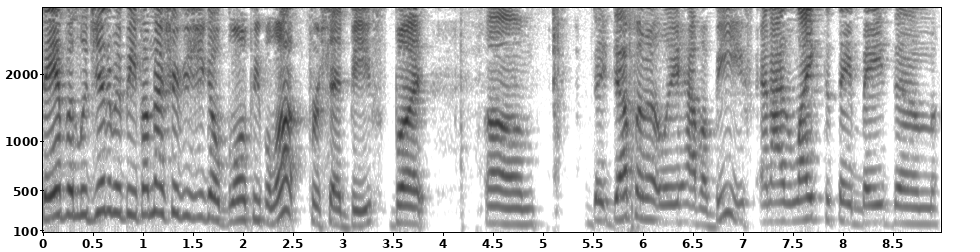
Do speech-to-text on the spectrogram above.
they have a legitimate beef. I'm not sure if you should go blow people up for said beef, but um, they definitely have a beef, and I like that they made them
